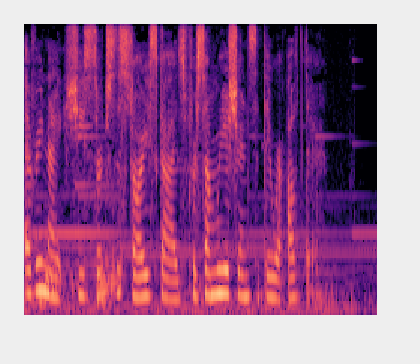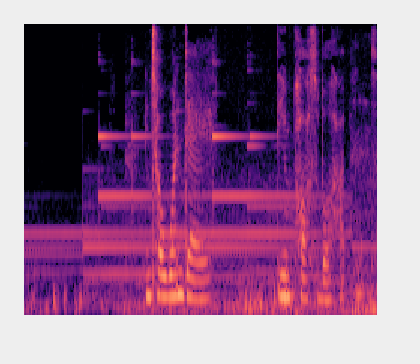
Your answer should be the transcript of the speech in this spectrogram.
Every night, she searched the starry skies for some reassurance that they were out there. Until one day, the impossible happened.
